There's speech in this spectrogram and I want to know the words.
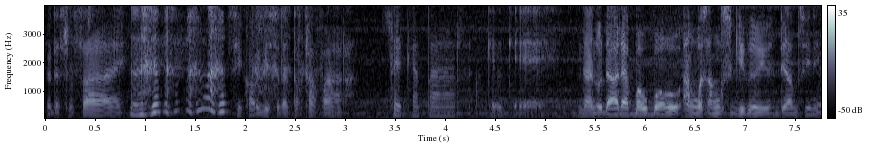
udah selesai. si Corgi sudah terkapar. Terkapar. Oke oke. Dan udah ada bau-bau angus-angus gitu di dalam sini.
